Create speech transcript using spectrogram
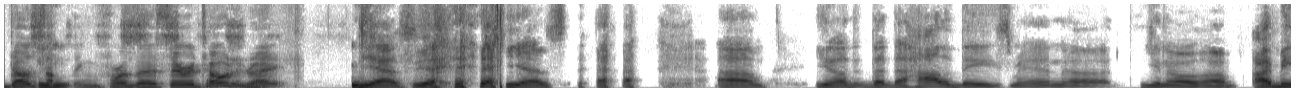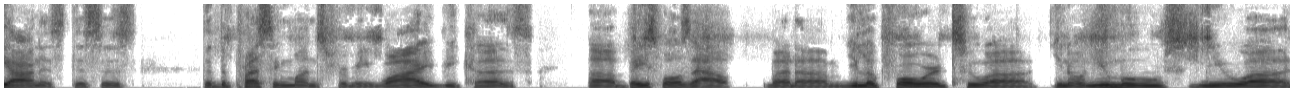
does mm-hmm. something mm-hmm. for the serotonin, right? Yes, yeah, yes. um, you know the, the holidays, man. Uh, you know, uh, I be honest. This is the depressing months for me. Why? Because uh, baseball's out, but um, you look forward to uh, you know new moves, new uh,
